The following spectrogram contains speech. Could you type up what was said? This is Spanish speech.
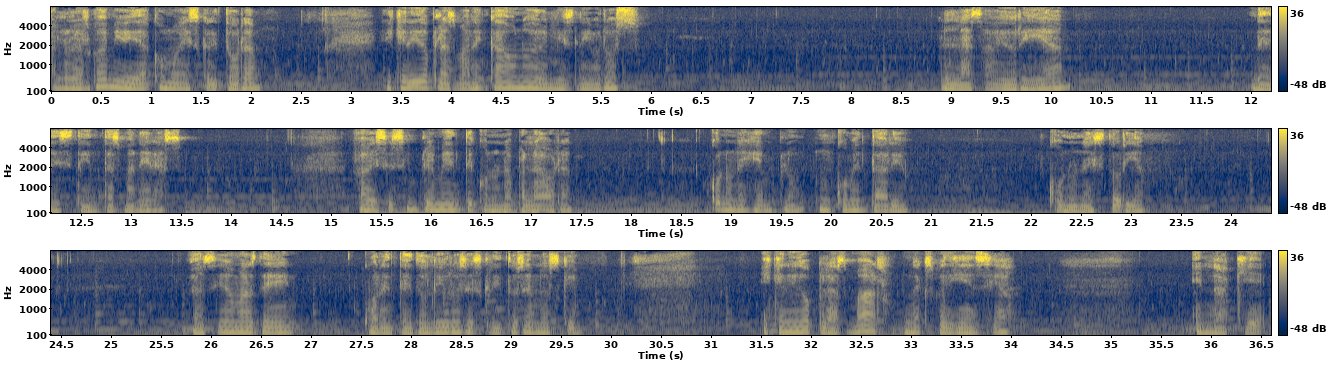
A lo largo de mi vida como escritora, he querido plasmar en cada uno de mis libros la sabiduría de distintas maneras. A veces simplemente con una palabra, con un ejemplo, un comentario, con una historia. Han sido más de 42 libros escritos en los que he querido plasmar una experiencia en la que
